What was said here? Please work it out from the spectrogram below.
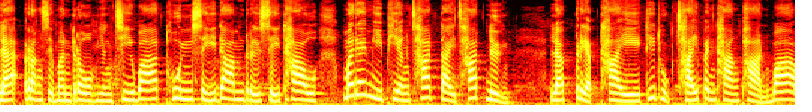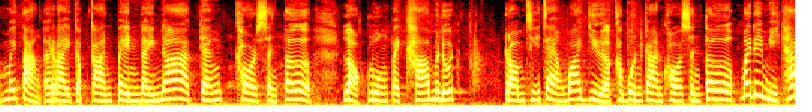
และรังสิมันโรมยังชี้ว่าทุนสีดำหรือสีเทาไม่ได้มีเพียงชาติใดชาติหนึ่ง และเปรียบไทยที่ถูกใช้เป็นทางผ่านว่าไม่ต่างอะไรกับการเป็นในหน้าแก๊ง call center หลอกลวงไปค้ามนุษย์ พร้อมชี้แจงว่าเหยื่อขบวนการ call center ไม่ได้มีแค่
